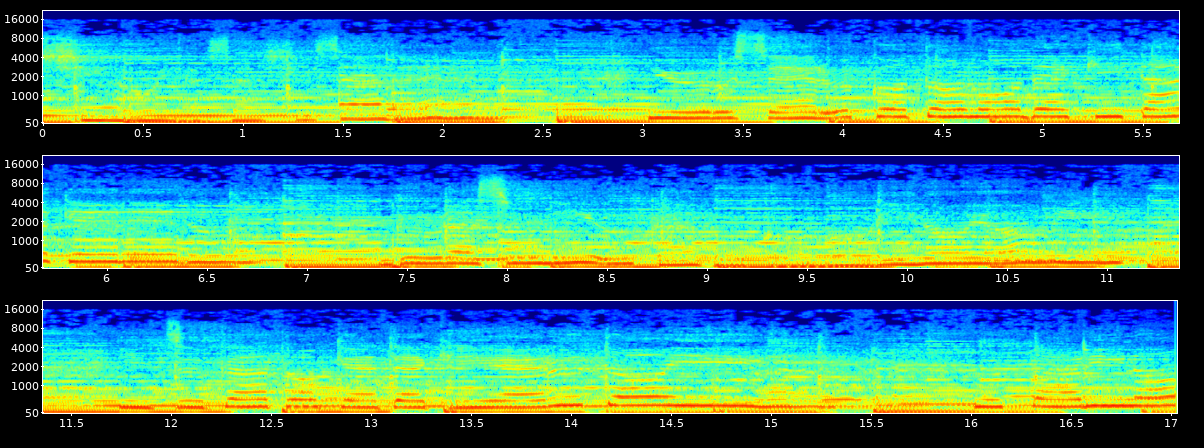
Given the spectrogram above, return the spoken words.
しの優しさで許せることもできたけれどグラスに浮かぶ氷のようにいつか溶けて消えるといいわ。二人の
